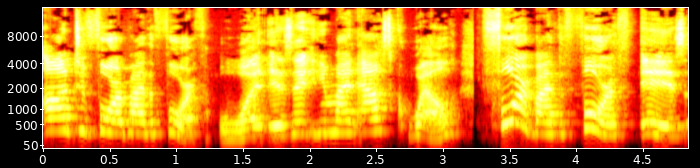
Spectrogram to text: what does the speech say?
on to 4 by the 4th. What is it, you might ask? Well, 4 by the 4th is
